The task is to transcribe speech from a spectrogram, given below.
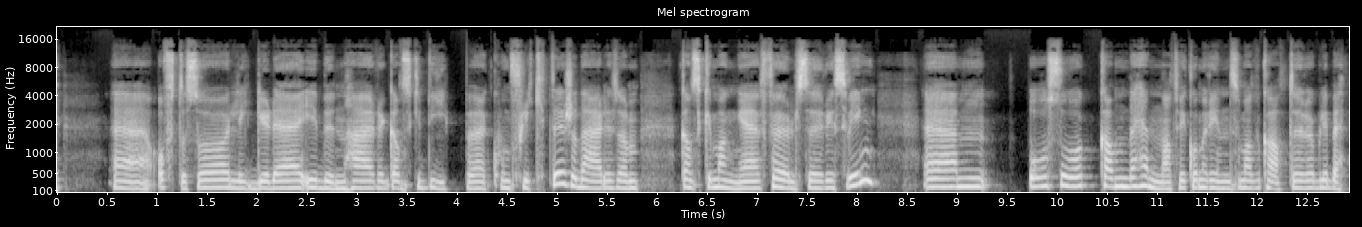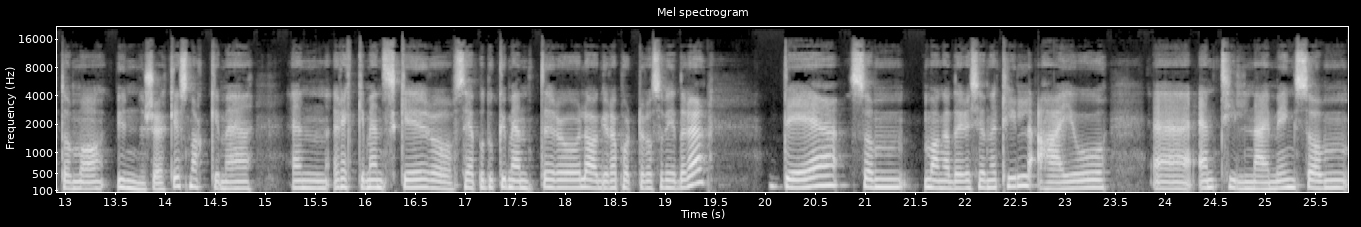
Eh, ofte så ligger det i bunnen her ganske dype konflikter, så det er liksom ganske mange følelser i sving. Eh, og så kan det hende at vi kommer inn som advokater og blir bedt om å undersøke, snakke med en rekke mennesker og se på dokumenter og lage rapporter osv. Det som mange av dere kjenner til, er jo eh, en tilnærming som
